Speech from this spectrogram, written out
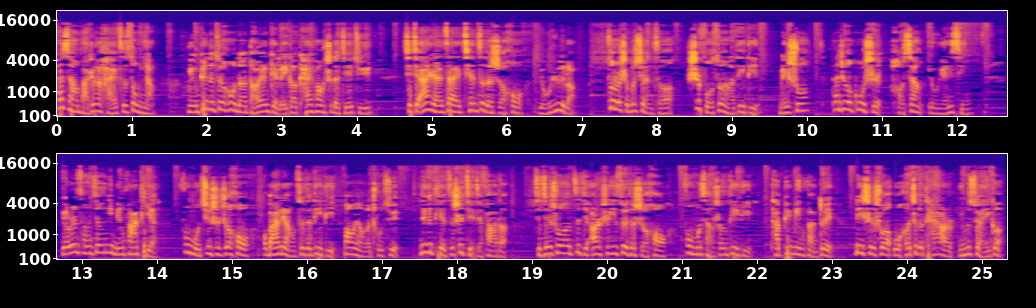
她想把这个孩子送养。影片的最后呢，导演给了一个开放式的结局。姐姐安然在签字的时候犹豫了，做了什么选择？是否送养了弟弟？没说。但这个故事好像有原型。有人曾经匿名发帖：父母去世之后，我把两岁的弟弟抱养了出去。那个帖子是姐姐发的。姐姐说自己二十一岁的时候，父母想生弟弟，她拼命反对，立誓说：“我和这个胎儿，你们选一个，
